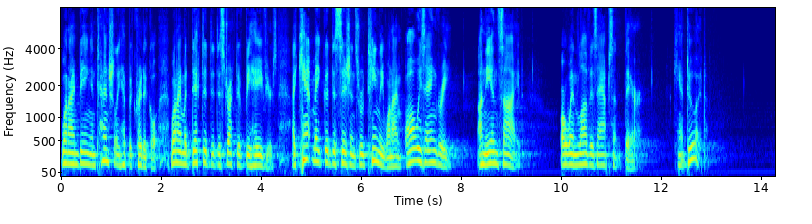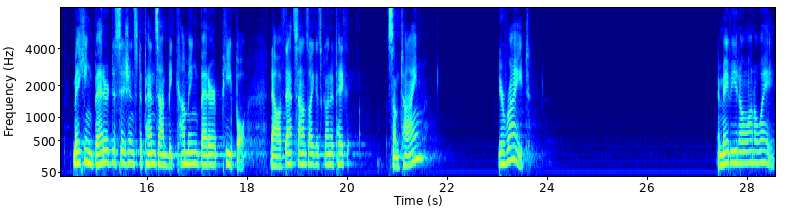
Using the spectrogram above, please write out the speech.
when I'm being intentionally hypocritical, when I'm addicted to destructive behaviors. I can't make good decisions routinely when I'm always angry on the inside or when love is absent there. Can't do it. Making better decisions depends on becoming better people. Now, if that sounds like it's going to take some time, you're right. And maybe you don't want to wait.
